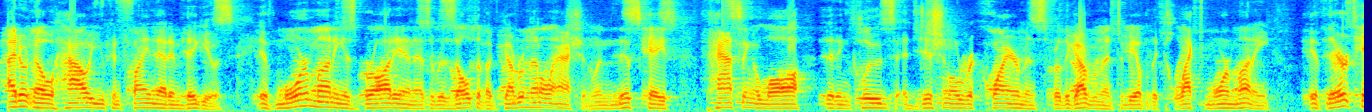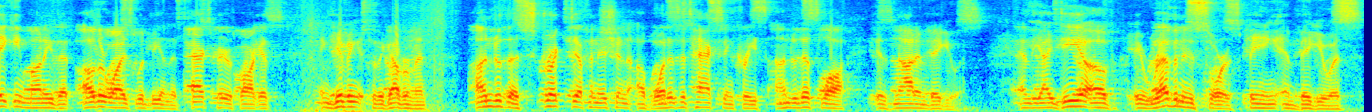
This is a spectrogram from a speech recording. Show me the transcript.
I don't know how you can find that ambiguous. If more money is brought in as a result of a governmental action, in this case, passing a law that includes additional requirements for the government to be able to collect more money, if they're taking money that otherwise would be in the taxpayers' pockets and giving it to the government, under the strict definition of what is a tax increase under this law is not ambiguous. And the idea of a revenue source being ambiguous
